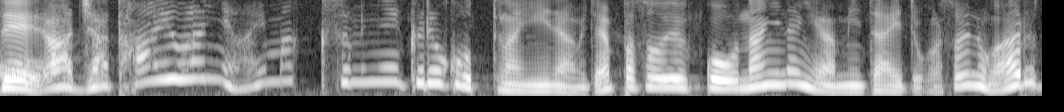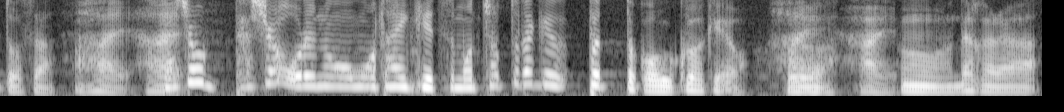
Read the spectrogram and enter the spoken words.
であじゃあ台湾に iMAX 見に行く旅行ってのはいいなみたいなやっぱそういうこう何々が見たいとかそういうのがあるとさはいはい。多少多少俺の重たいケツもちょっとだけプッとこう浮くわけよ、はいはい。うん、だから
